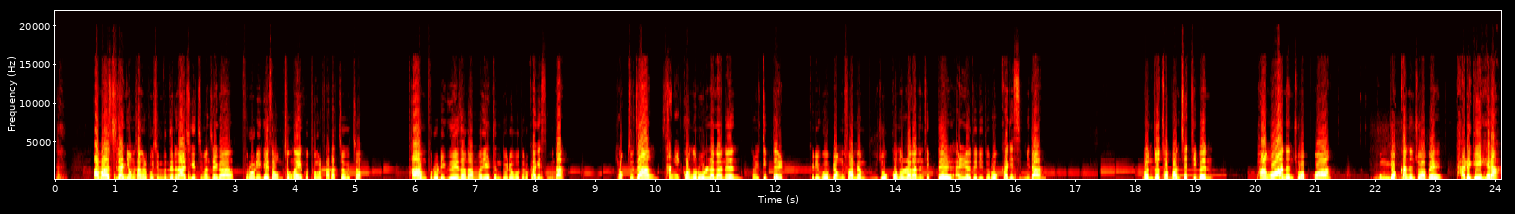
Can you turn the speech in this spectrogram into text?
아마 지난 영상을 보신 분들은 아시겠지만 제가 프로리그에서 엄청나게 고통을 받았죠, 그쵸? 다음 프로리그에서는 한번 1등 노려보도록 하겠습니다. 격투장 상위권으로 올라가는 꿀팁들 그리고 명심하면 무조건 올라가는 팁들 알려드리도록 하겠습니다. 먼저 첫 번째 팁은 방어하는 조합과 공격하는 조합을 다르게 해라.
